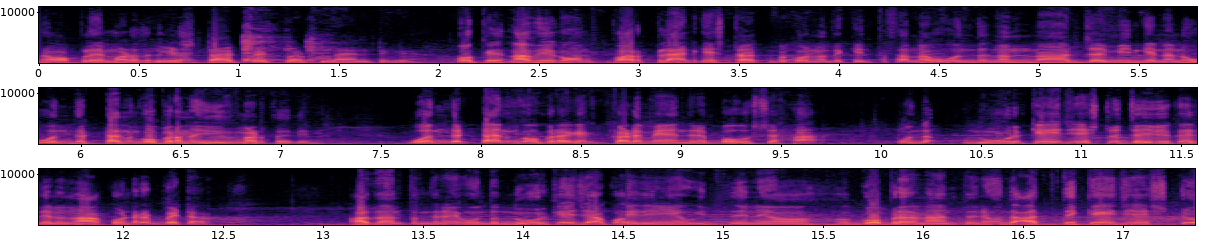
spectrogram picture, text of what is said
ನಾವು ಅಪ್ಲೈ ಮಾಡೋದ್ರಿಂದ ಎಷ್ಟು ಹಾಕ್ಬೇಕು ಪರ್ ಪ್ಲಾಂಟ್ಗೆ ಓಕೆ ನಾವೀಗ ಒಂದು ಪರ್ ಪ್ಲಾಂಟ್ಗೆ ಎಷ್ಟು ಹಾಕ್ಬೇಕು ಅನ್ನೋದಕ್ಕಿಂತ ಸರ್ ನಾವು ಒಂದು ನನ್ನ ಜಮೀನಿಗೆ ನಾನು ಒಂದು ಟನ್ ಗೊಬ್ಬರನ ಯೂಸ್ ಮಾಡ್ತಾ ಇದ್ದೀನಿ. ಒಂದು ಟನ್ ಗೊಬ್ಬರಗೆ ಕಡಿಮೆ ಅಂದರೆ ಬಹುಶಃ ಒಂದು ನೂರು ಕೆ ಜಿಯಷ್ಟು ಜೈವಿಕ ಇದನ್ನು ಹಾಕೊಂಡ್ರೆ ಬೆಟರ್ ಅದಂತಂದರೆ ಒಂದು ನೂರು ಕೆ ಜಿ ಹಾಕೊಂಡಿದ್ದೀನಿ ಗೊಬ್ಬರನ ಅಂತಂದರೆ ಒಂದು ಹತ್ತು ಕೆ ಜಿಯಷ್ಟು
